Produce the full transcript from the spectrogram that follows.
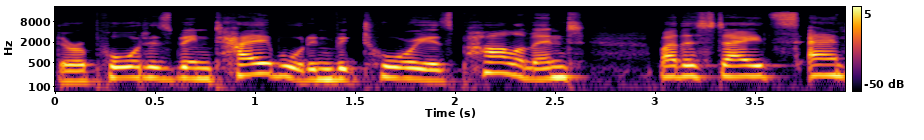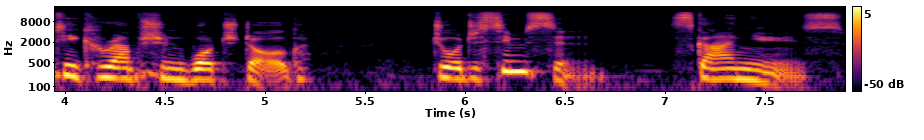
The report has been tabled in Victoria's Parliament by the state's anti corruption watchdog. Georgia Simpson, Sky News.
